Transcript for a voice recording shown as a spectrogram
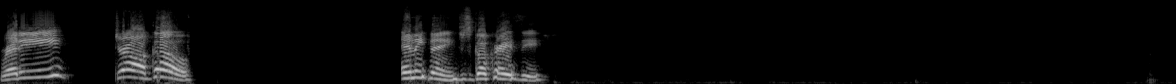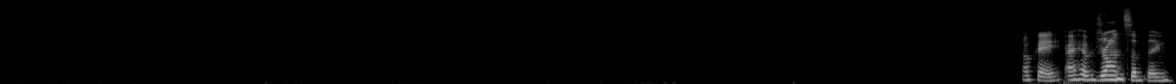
Ready? Draw, go! Anything, just go crazy. Okay, I have drawn something.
